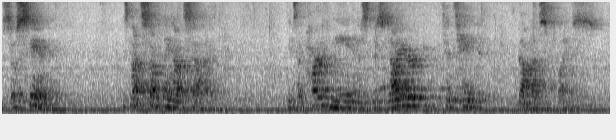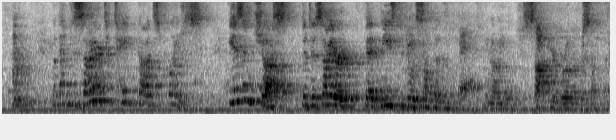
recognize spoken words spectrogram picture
So sin is not something outside. It's a part of me and it's desire to take God's place. But that desire to take God's place isn't just the desire that leads to doing something bad. You know, you sock your brother or something.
